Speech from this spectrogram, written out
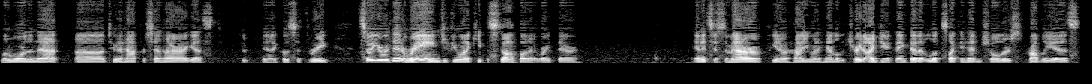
a little more than that, uh, 2.5% higher, I guess, yeah, close to 3 So you're within range if you want to keep a stop on it right there and it's just a matter of you know how you want to handle the trade. I do think that it looks like a head and shoulders, probably is.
